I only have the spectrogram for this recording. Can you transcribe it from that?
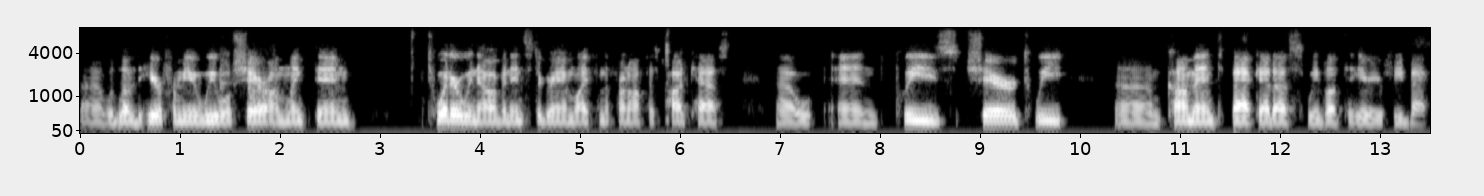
uh, would love to hear from you. We will share on LinkedIn, Twitter. We now have an Instagram, Life in the Front Office podcast. Uh, and please share, tweet, um, comment back at us. We'd love to hear your feedback.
